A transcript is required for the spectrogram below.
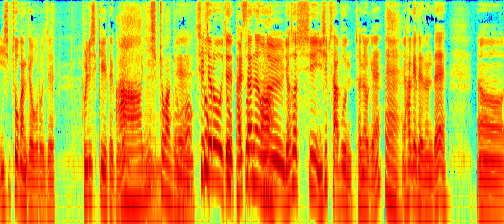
20초 간격으로 이제 분리시키게 되고요. 아, 20초 간격으로. 예, 실제로 또, 이제 또, 발사는 또, 오늘 6시 24분 저녁에 예. 하게 되는데 어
